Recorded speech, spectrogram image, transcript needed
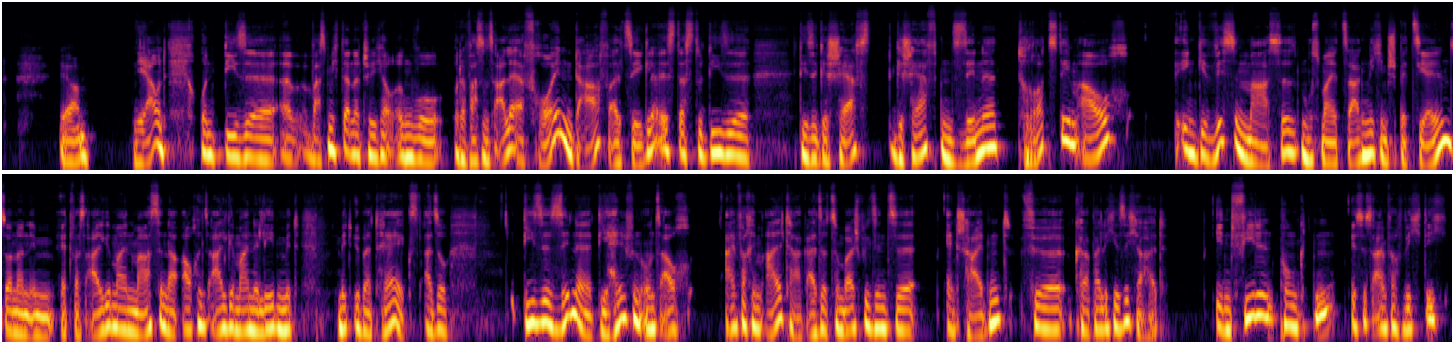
Ja. Ja, und, und diese, äh, was mich dann natürlich auch irgendwo, oder was uns alle erfreuen darf als Segler, ist, dass du diese, diese geschärft, geschärften Sinne trotzdem auch in gewissem Maße, muss man jetzt sagen, nicht im speziellen, sondern im etwas allgemeinen Maße auch ins allgemeine Leben mit, mit überträgst. Also diese Sinne, die helfen uns auch einfach im Alltag. Also zum Beispiel sind sie entscheidend für körperliche Sicherheit. In vielen Punkten ist es einfach wichtig,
